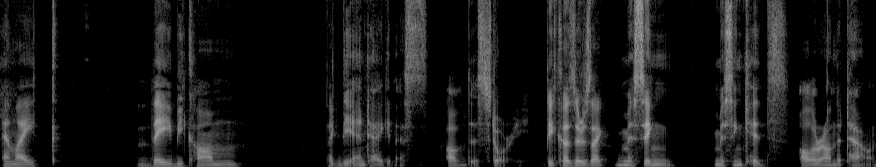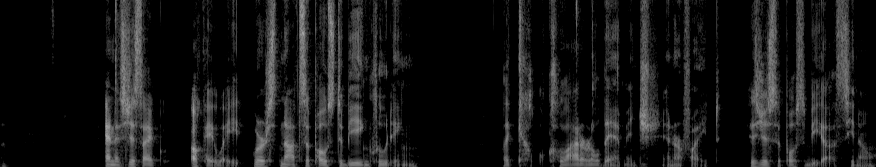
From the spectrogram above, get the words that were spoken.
And like they become like the antagonists of this story. Because there's like missing missing kids all around the town. And it's just like, okay, wait, we're not supposed to be including like collateral damage in our fight. It's just supposed to be us, you know,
